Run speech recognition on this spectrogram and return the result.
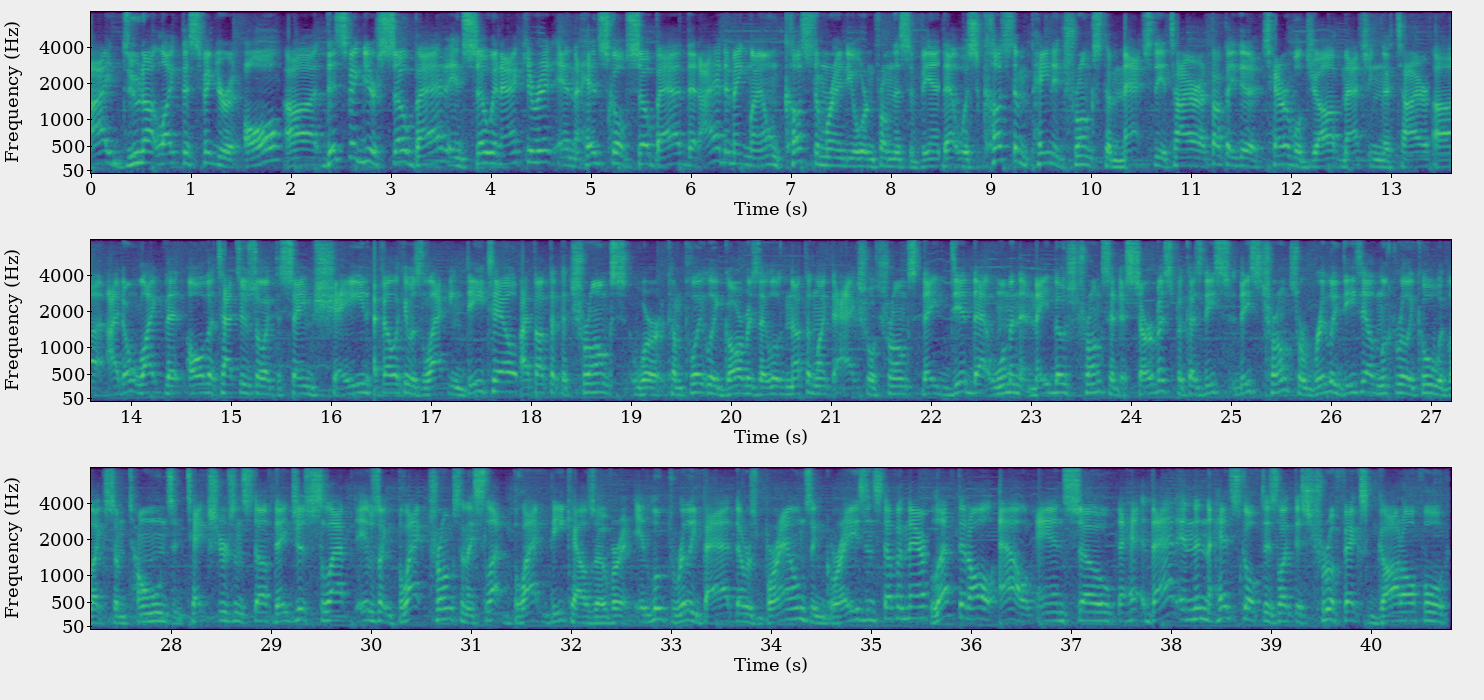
I do not like this figure at all. Uh, this figure is so bad and so inaccurate and the head sculpt so bad that I had to make my own custom Randy Orton from this event that was custom painted trunks to match the attire. I thought they did a terrible job matching the attire. Uh, I don't like that all the tattoos are like the same shade. I felt like it was lacking detail. I thought that the trunks were completely garbage. They looked nothing like the actual trunks. They did that woman that made those trunks a disservice because these, these trunks were really detailed and looked really cool with like some tones and textures and stuff. They just slapped, it was like black trunks and they slapped black decals over it. It looked really bad. There was browns and grays and stuff in there. Left it all out and so that and then the head sculpt is like this TrueFX god-awful,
